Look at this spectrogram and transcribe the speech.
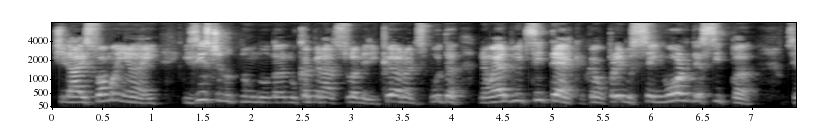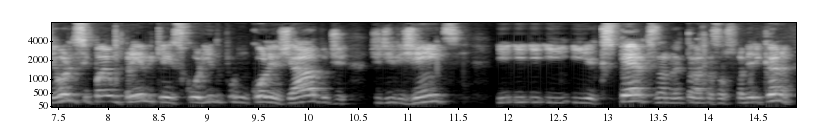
tirar isso amanhã, hein? Existe no, no, no Campeonato Sul-Americano a disputa, não é do ITSI técnico, é o prêmio Senhor de Cipan. O Senhor de Cipan é um prêmio que é escolhido por um colegiado de, de dirigentes e, e, e, experts na natação sul-americana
